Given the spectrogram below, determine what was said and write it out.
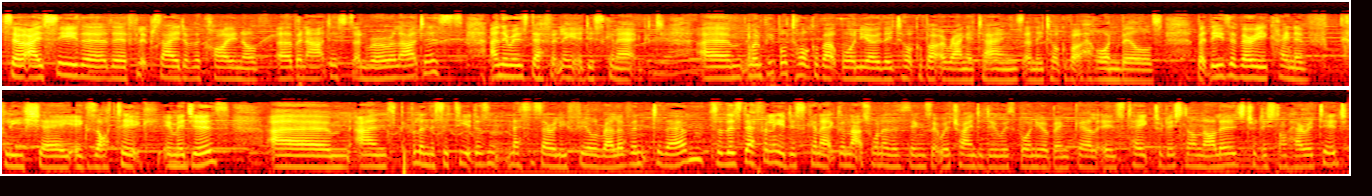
So I see the, the flip side of the coin of urban artists and rural artists, and there is definitely a disconnect. Um, when people talk about Borneo, they talk about orangutans and they talk about hornbills, but these are very kind of cliche, exotic images. Um, and people in the city, it doesn't necessarily feel relevant relevant to them. So there's definitely a disconnect, and that's one of the things that we're trying to do with Borneo Bengkel is take traditional knowledge, traditional heritage,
